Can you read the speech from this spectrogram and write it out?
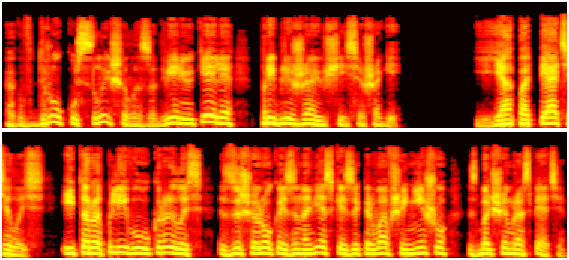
как вдруг услышала за дверью Келли приближающиеся шаги. Я попятилась и торопливо укрылась за широкой занавеской, закрывавшей нишу с большим распятием.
